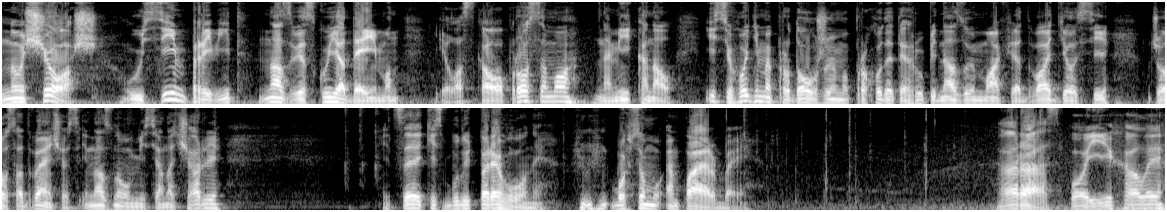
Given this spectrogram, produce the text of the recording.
Ну що ж, усім привіт! На зв'язку я Деймон. І ласкаво просимо на мій канал. І сьогодні ми продовжуємо проходити гру під назвою Mafia 2 DLC Jaws Adventures. І нас знову місія на Чарлі. І це якісь будуть перегони. По всьому Empire Bay. Гаразд, поїхали.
